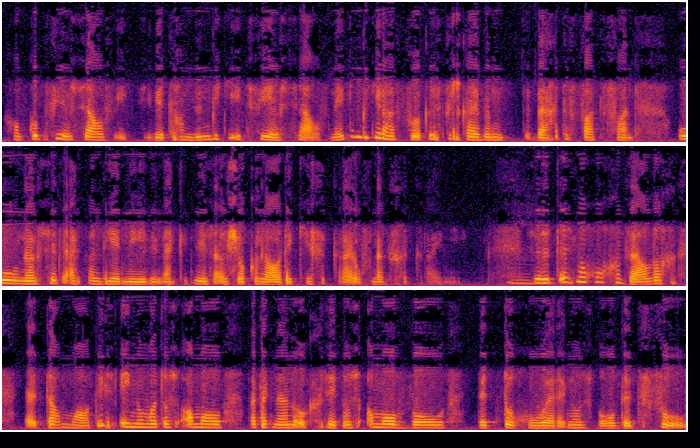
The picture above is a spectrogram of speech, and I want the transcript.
Gaan koop vir jouself iets, jy weet, gaan doen bietjie iets vir jouself, net om bietjie daai fokusverskywing weg te vat van o, nou sit ek alleen hier en ek het nie 'n ou sjokoladetjie gekry of niks gekry nie. Hmm. So dit is nogal geweldig uh, dramaties en omdat ons almal wat ek nou ook gesê het, ons almal wil dit tog hoor en ons wil dit voel.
